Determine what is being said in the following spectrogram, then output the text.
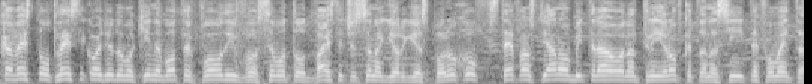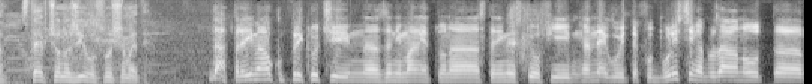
Към веста от Лески, който е домакин на Ботев Пловдив в събота от 20 часа на Георгия Спарухов. Стефан Стоянов би трябвало на тренировката на сините в момента. Стефчо на живо, слушаме те. Да, преди малко приключи заниманието на Станимир Стилов и на неговите футболисти, наблюдавано от а,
